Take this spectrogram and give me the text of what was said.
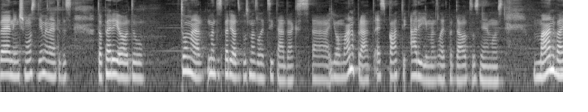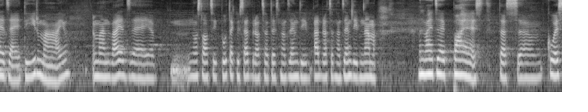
bērniņš mūsu ģimenē, tad es to periodu tomēr man tas periods būs mazliet citādāks. Jo, manuprāt, es pati arī mazliet par daudz uzņēmos. Man vajadzēja tīru māju, man vajadzēja noslaucīt putekļus, atbraucot no dzemdību, atbraucot no dzemdību nama. Man vajadzēja paēst tas, ko es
